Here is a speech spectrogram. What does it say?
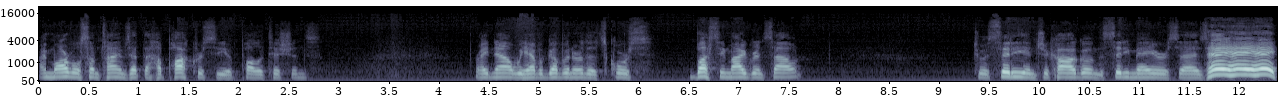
I marvel sometimes at the hypocrisy of politicians. Right now we have a governor that's of course busting migrants out to a city in Chicago, and the city mayor says, Hey, hey, hey,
